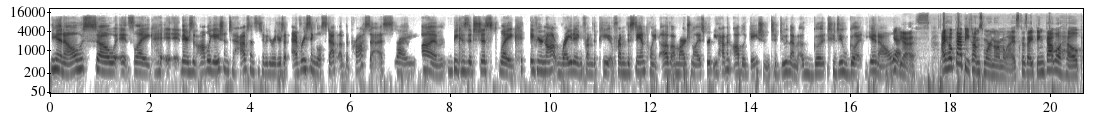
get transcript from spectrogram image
you know, so it's like it, it- there's an obligation to have sensitivity readers at every single step of the process. right. Um, because it's just like if you're not writing from the P from the standpoint of a marginalized group, you have an obligation to do them a good to do good, you know. Yeah. Yes. I hope that becomes more normalized because I think that will help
